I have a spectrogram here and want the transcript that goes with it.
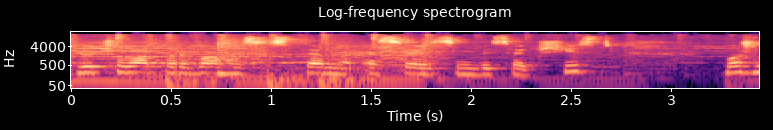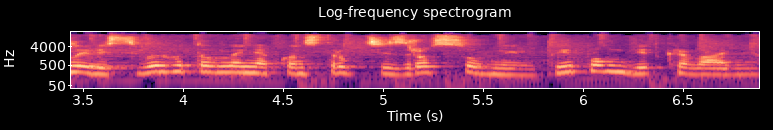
Ключова перевага системи SL76 можливість виготовлення конструкцій з розсувним типом відкривання.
